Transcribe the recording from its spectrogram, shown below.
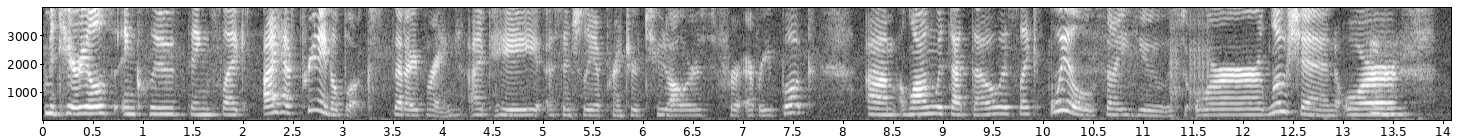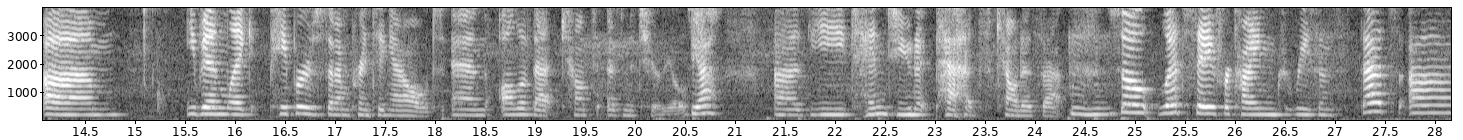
Materials include things like I have prenatal books that I bring. I pay essentially a printer two dollars for every book. Um, along with that, though, is like oils that I use, or lotion, or Mhm. um, even like papers that I'm printing out, and all of that count as materials. Yeah. Uh, the 10 unit pads count as that. Mhm. So let's say for kind reasons, that's uh,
